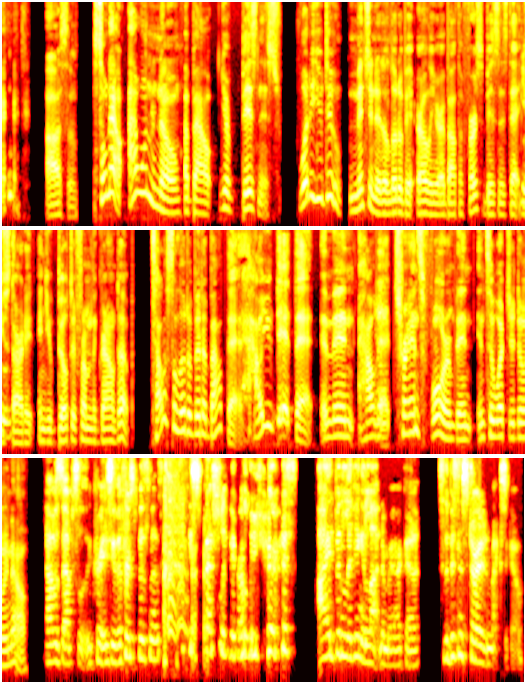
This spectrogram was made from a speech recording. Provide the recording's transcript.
awesome. So now I want to know about your business. What do you do? You mentioned it a little bit earlier about the first business that you mm. started and you built it from the ground up. Tell us a little bit about that, how you did that, and then how yeah. that transformed in, into what you're doing now. That was absolutely crazy. The first business, especially the early years. I had been living in Latin America. So the business started in Mexico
